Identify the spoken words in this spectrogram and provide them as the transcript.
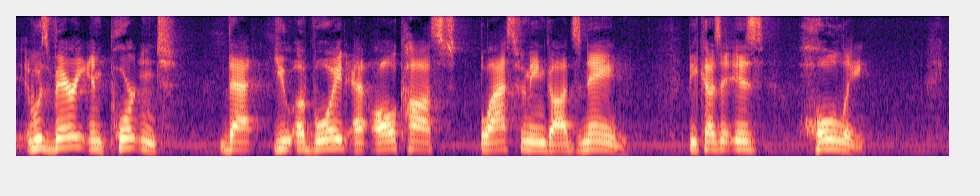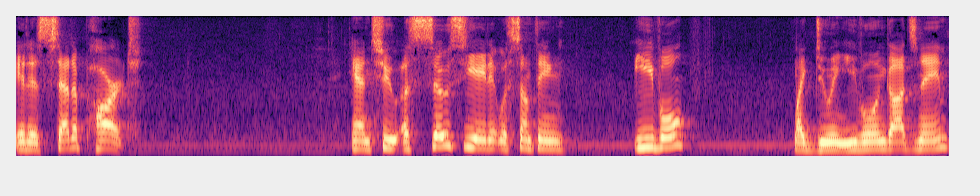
It was very important that you avoid at all costs blaspheming God's name because it is holy, it is set apart. And to associate it with something evil, like doing evil in God's name,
